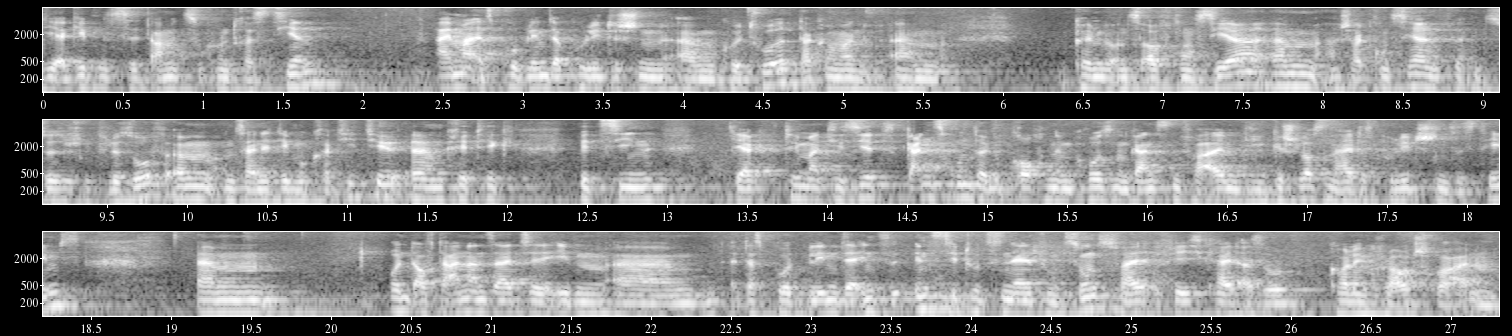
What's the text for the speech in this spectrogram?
die Ergebnisse damit zu kontrastieren. Einmal als Problem der politischen Kultur, da kann man, können wir uns auf Rancière, ähm, Jacques Rancière, einen französischen Philosoph, ähm, und seine Demokratiekritik beziehen. Der thematisiert ganz runtergebrochen im Großen und Ganzen vor allem die Geschlossenheit des politischen Systems. Ähm, und auf der anderen Seite eben ähm, das Problem der institutionellen Funktionsfähigkeit, also Colin Crouch vor allem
